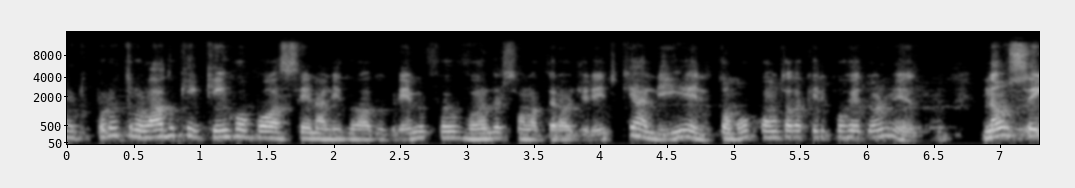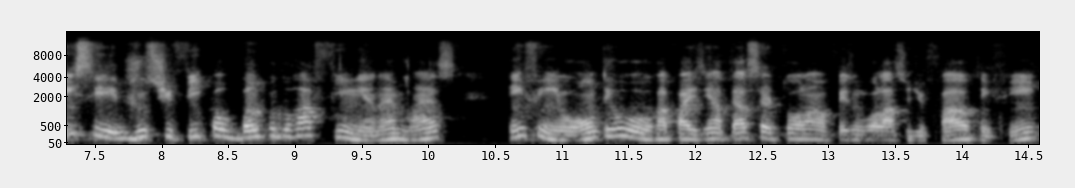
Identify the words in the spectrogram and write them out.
É que, por outro lado, quem, quem roubou a cena ali do lado do Grêmio foi o Wanderson, lateral direito, que ali ele tomou conta daquele corredor mesmo. Não sei se justifica o banco do Rafinha, né? Mas, enfim, ontem o rapazinho até acertou lá, fez um golaço de falta, enfim.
